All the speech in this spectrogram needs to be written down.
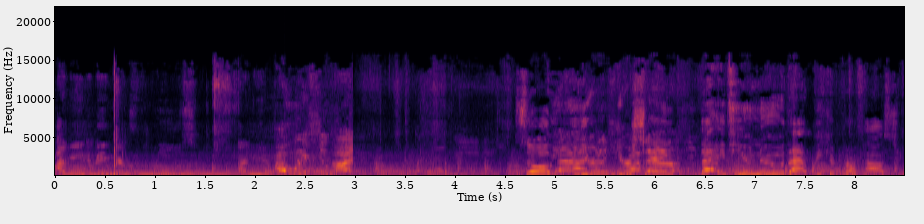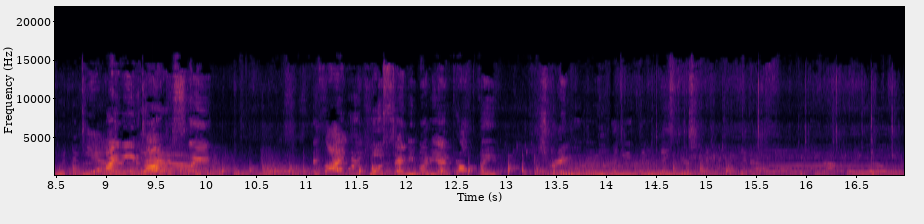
I mean, it against the rules. I mean, I wish you. was Colby. So Yeah, you're you're saying that if you knew that we could roughhouse, you would do it. Yeah. I mean, Yeah. honestly, if I were close to anybody, I'd probably strangle you. How do you think that you're going to get out? Did you not play well or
